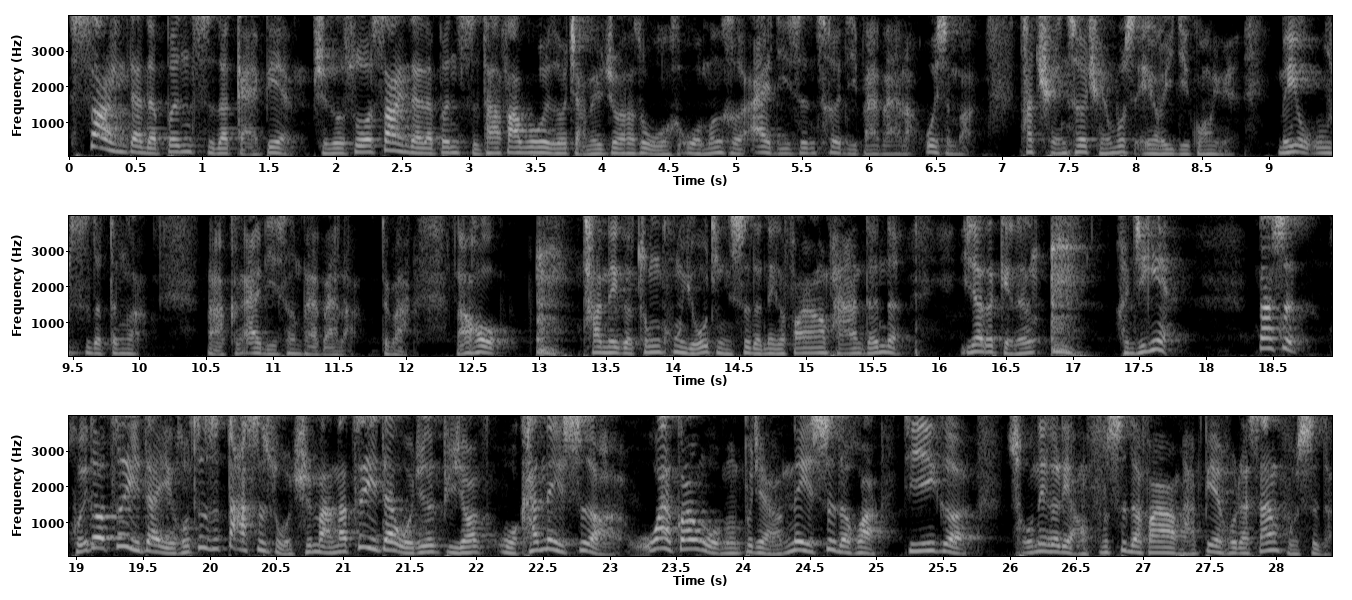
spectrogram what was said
上一代的奔驰的改变，比如说上一代的奔驰，它发布会的时候讲了一句话，他说我我们和爱迪生彻底拜拜了。为什么？它全车全部是 LED 光源，没有钨丝的灯了，啊，跟爱迪生拜拜了，对吧？然后 它那个中控游艇式的那个方向盘等等，一下子给人 很惊艳。但是回到这一代以后，这是大势所趋嘛？那这一代我觉得比较，我看内饰啊，外观我们不讲，内饰的话，第一个从那个两幅式的方向盘变回了三幅式的，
